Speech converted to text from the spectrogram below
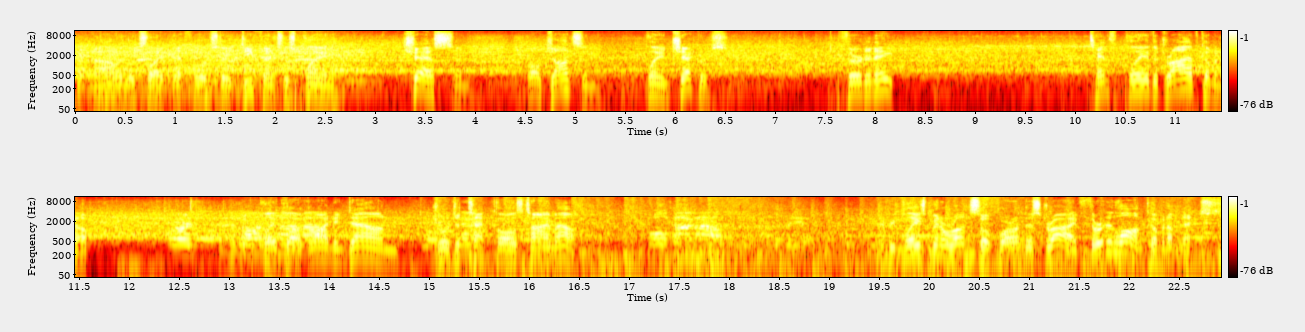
Right now, it looks like that Florida State defense is playing chess and Paul Johnson playing checkers. Third and eight. Tenth play of the drive coming up. And with the play clock winding down, Georgia Tech calls timeout. Timeout. Every play's been a run so far on this drive. Third and long coming up next.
